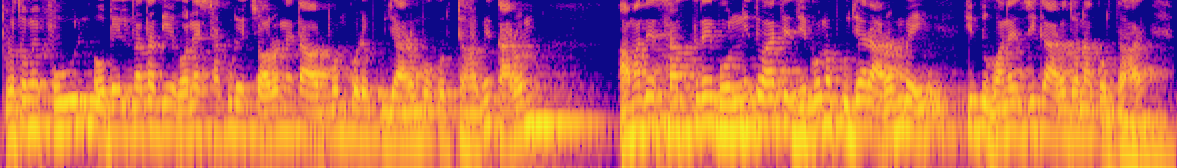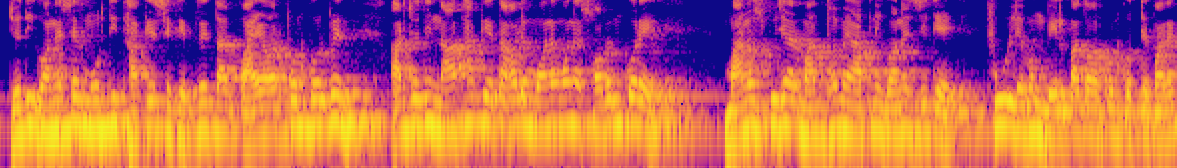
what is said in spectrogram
প্রথমে ফুল ও বেলপাতা দিয়ে গণেশ ঠাকুরের চরণে তা অর্পণ করে পূজা আরম্ভ করতে হবে। কারণ আমাদের শাস্ত্রে বর্ণিত আছে যে কোনো পূজার আরম্ভেই কিন্তু গণেশজিকে আরাধনা করতে হয়। যদি গণেশের মূর্তি থাকে সেক্ষেত্রে তার পায়ে অর্পণ করবেন। আর যদি না থাকে তাহলে মনে মনে স্মরণ করে মানস পূজার মাধ্যমে আপনি গণেশজিকে ফুল এবং বেলপাতা অর্পণ করতে পারেন।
